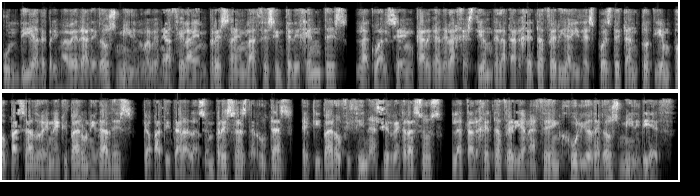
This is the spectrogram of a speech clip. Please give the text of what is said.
Un día de primavera de 2009 nace la empresa Enlaces Inteligentes, la cual se encarga de la gestión de la tarjeta feria y después de tanto tiempo pasado en equipar unidades, capacitar a las empresas de rutas, equipar oficinas y retrasos, la tarjeta feria nace en julio de 2010.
